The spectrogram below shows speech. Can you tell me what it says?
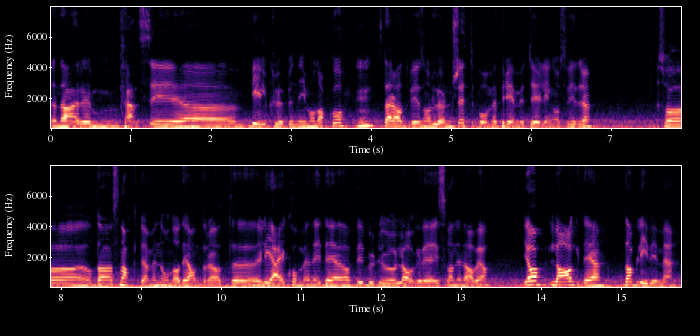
den der eh, fancy eh, bilklubben i Monaco. Mm. Der hadde vi sånn lunsj etterpå med premieutdeling osv. Så, videre. så og da snakket jeg med noen av de andre at eh, Eller jeg kom med en idé at vi burde jo lage det i Skandinavia. Ja, lag det. Da blir vi med.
